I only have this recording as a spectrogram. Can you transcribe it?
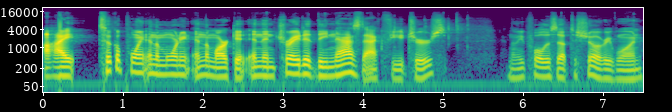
I took a point in the morning in the market and then traded the NASDAQ futures. Let me pull this up to show everyone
